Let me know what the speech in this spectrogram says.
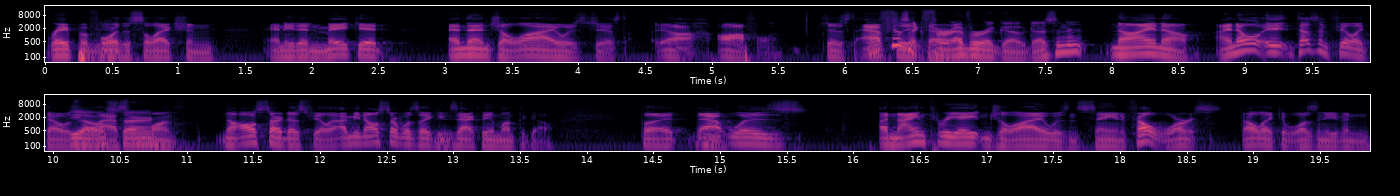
right before the selection, and he didn't make it. And then July was just ugh, awful. Just That feels absolutely like terrible. forever ago, doesn't it? No, I know. I know it doesn't feel like that was The the, last All-Star? month. No, All Star does feel like I mean All Star was like exactly a month ago. But that Hmm. was a nine three eight in July was insane. It felt worse. It felt like it wasn't even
